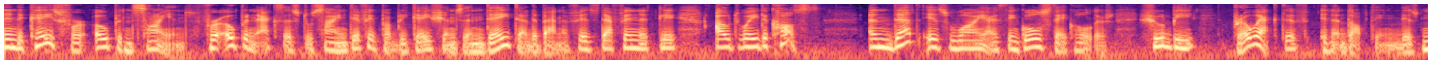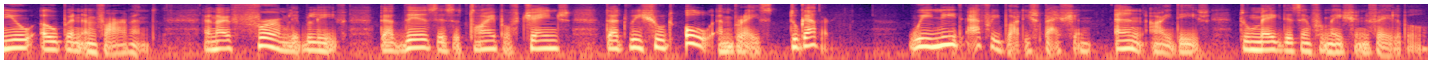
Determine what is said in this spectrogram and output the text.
in the case for open science, for open access to scientific publications and data, the benefits definitely outweigh the costs. And that is why I think all stakeholders should be proactive in adopting this new open environment. And I firmly believe that this is a type of change that we should all embrace together. We need everybody's passion and ideas to make this information available.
